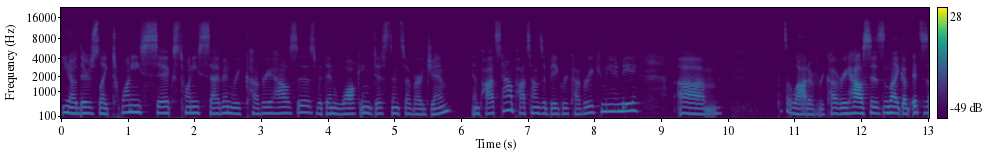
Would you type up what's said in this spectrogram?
you know, there's like 26, 27 recovery houses within walking distance of our gym in Pottstown. Pottstown's a big recovery community. Um, that's a lot of recovery houses, and like a, it's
